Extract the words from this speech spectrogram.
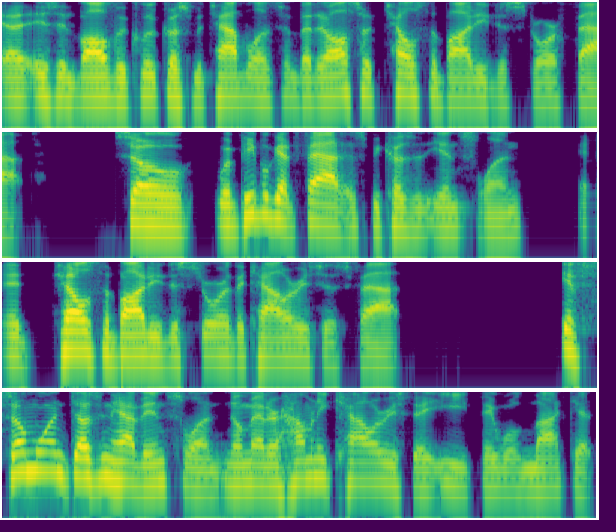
uh, is involved with glucose metabolism, but it also tells the body to store fat. So when people get fat, it's because of the insulin. It tells the body to store the calories as fat. If someone doesn't have insulin, no matter how many calories they eat, they will not get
